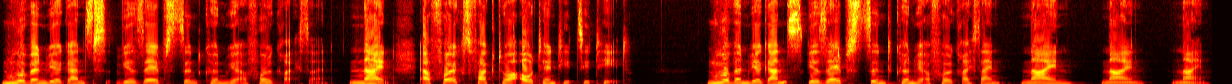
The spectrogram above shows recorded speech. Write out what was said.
nur wenn wir ganz wir selbst sind, können wir erfolgreich sein. Nein, Erfolgsfaktor Authentizität. Nur wenn wir ganz wir selbst sind, können wir erfolgreich sein. Nein, nein, nein.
